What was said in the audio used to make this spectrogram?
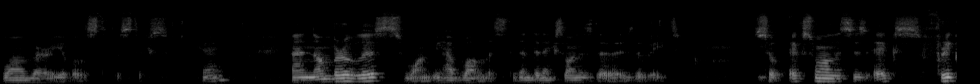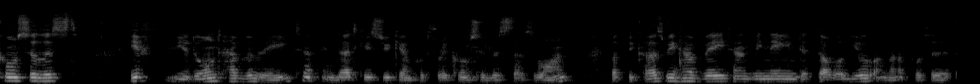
one variable statistics. Okay, and number of lists, one. We have one list. Then the next one is the is the weight. So x1 list is x. Frequency list. If you don't have a weight, in that case you can put frequency list as one. But because we have weight and we named it W, I'm gonna put it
